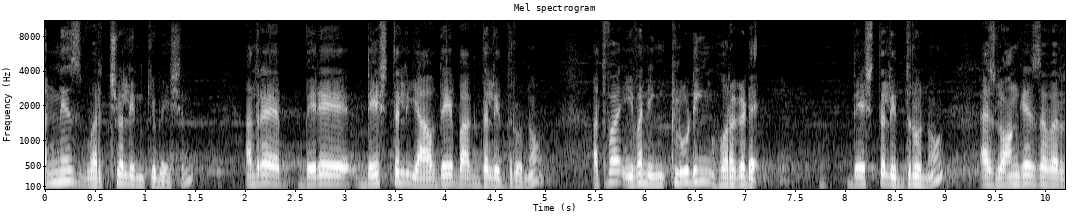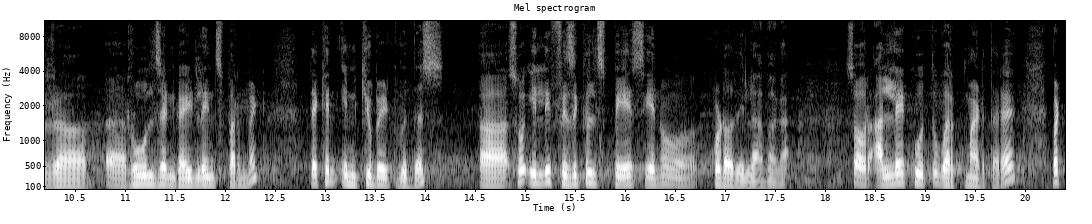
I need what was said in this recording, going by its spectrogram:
ಒನ್ ಈಸ್ ವರ್ಚುವಲ್ ಇನ್ಕ್ಯುಬೇಷನ್ ಅಂದರೆ ಬೇರೆ ದೇಶದಲ್ಲಿ ಯಾವುದೇ ಭಾಗದಲ್ಲಿದ್ರೂ ಅಥವಾ ಈವನ್ ಇನ್ಕ್ಲೂಡಿಂಗ್ ಹೊರಗಡೆ ದೇಶದಲ್ಲಿದ್ರೂ as long as our rules and guidelines permit they can incubate with us so ಇಲ್ಲಿ ಫಿಸಿಕಲ್ ಸ್ಪೇಸ್ ಏನೂ ಕೊಡೋದಿಲ್ಲ ಆವಾಗ ಸೊ ಅವ್ರು ಅಲ್ಲೇ ಕೂತು ವರ್ಕ್ ಮಾಡ್ತಾರೆ. But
